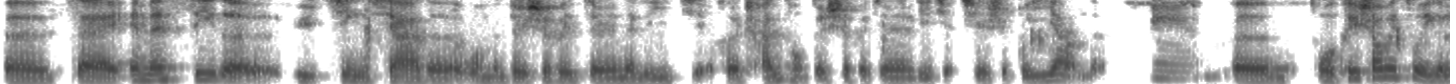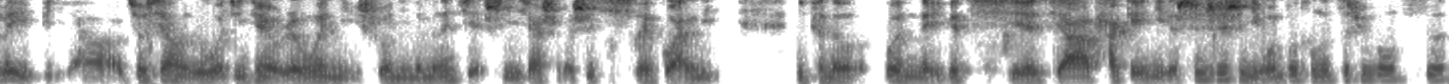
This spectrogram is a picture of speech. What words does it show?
呃，在 MSC 的语境下的我们对社会责任的理解和传统对社会责任理解其实是不一样的。嗯，呃，我可以稍微做一个类比啊，就像如果今天有人问你说你能不能解释一下什么是企业管理，你可能问哪个企业家，他给你的，甚至是你问不同的咨询公司，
